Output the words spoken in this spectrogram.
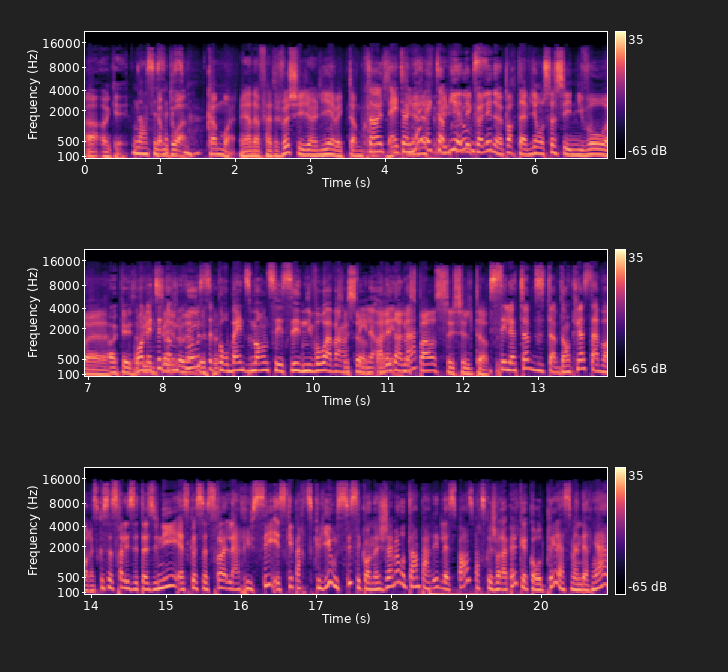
Ah, OK. Non, c'est Comme ça. toi. comme moi. Mais il en a fait. Je vois, j'ai un lien avec Tom Cruise. T'as- un lien avec Tom mais lui, il a Cruise? décollé d'un porte-avions. Ça, c'est niveau. euh, OK. ça Ouais, mais tu sais, Tom Cruise, pour bien du monde, c'est c'est niveau avancé. ça. Là, Aller dans l'espace, c'est c'est le top. C'est le top du top. Donc là, c'est à voir. Est-ce que ce sera les États-Unis? Est-ce que ce sera la Russie? Et ce qui est particulier aussi, c'est qu'on n'a jamais autant parlé de l'espace parce que je vous rappelle que Coldplay, la semaine dernière,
